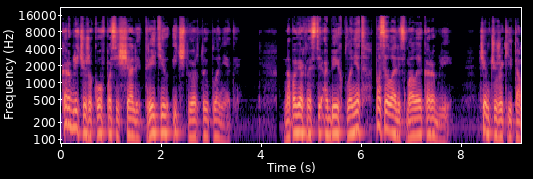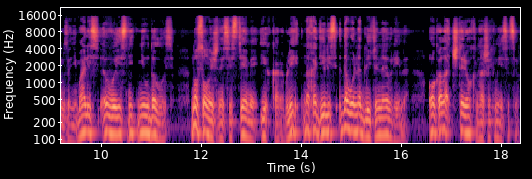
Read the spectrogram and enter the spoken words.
корабли чужаков посещали третью и четвертую планеты. На поверхности обеих планет посылались малые корабли. Чем чужаки там занимались, выяснить не удалось но в Солнечной системе их корабли находились довольно длительное время, около четырех наших месяцев.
